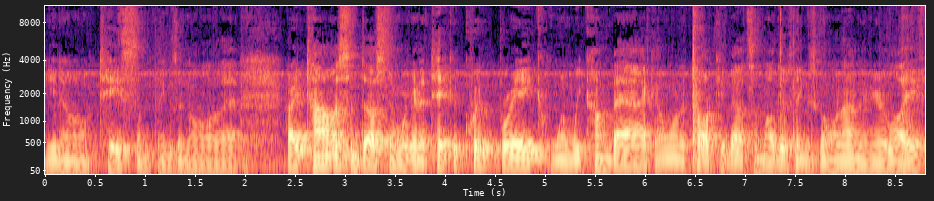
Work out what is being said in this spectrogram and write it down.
you know, taste some things and all of that. All right, Thomas and Dustin, we're going to take a quick break. When we come back, I want to talk to you about some other things going on in your life.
